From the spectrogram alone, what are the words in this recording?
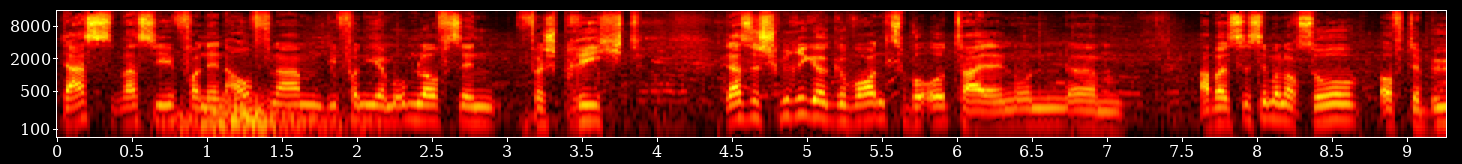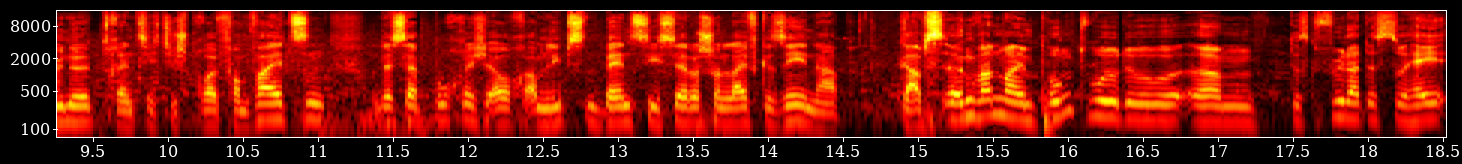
das, was sie von den Aufnahmen, die von ihrem Umlauf sind, verspricht. Das ist schwieriger geworden zu beurteilen und ähm, aber es ist immer noch so, auf der Bühne trennt sich die Spreu vom Weizen. Und deshalb buche ich auch am liebsten Bands, die ich selber schon live gesehen habe. Gab es irgendwann mal einen Punkt, wo du ähm, das Gefühl hattest, so hey,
